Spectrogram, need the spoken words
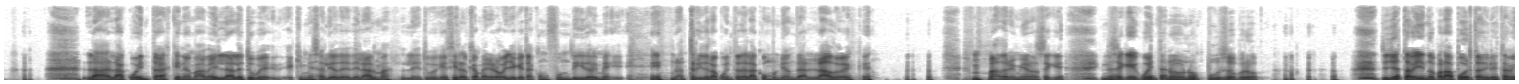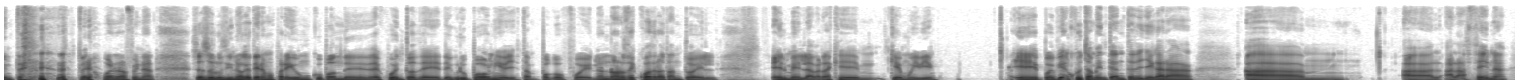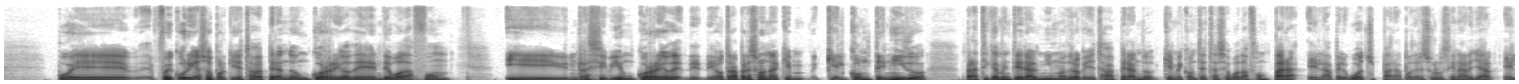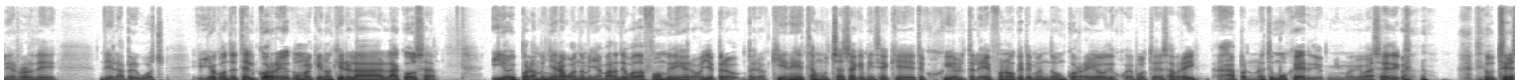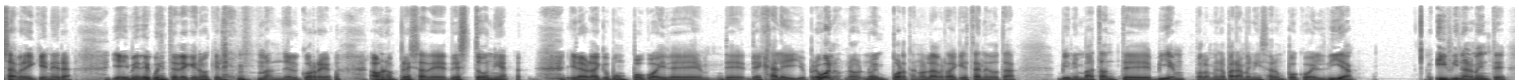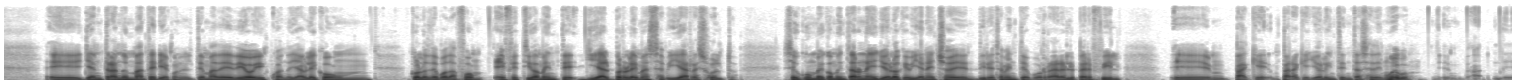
la, cuenta, que nada más verla, le tuve, es que me salió desde el alma, le tuve que decir al camarero, oye, que te has confundido y me, has traído la cuenta de la comunión de al lado, ¿eh? Madre mía, no sé qué, no sé qué cuenta no nos puso, pero yo ya estaba yendo para la puerta directamente. pero bueno, al final se solucionó que tenemos por ahí un cupón de, descuentos de, de Groupon y oye, tampoco fue, no, nos descuadró tanto el, el mail, la verdad es que, que muy bien. Eh, pues bien, justamente antes de llegar a, a, la cena, pues fue curioso porque yo estaba esperando un correo de, Vodafone y recibí un correo de, otra persona que, el contenido prácticamente era el mismo de lo que yo estaba esperando que me contestase Vodafone para el Apple Watch, para poder solucionar ya el error del Apple Watch. Y yo contesté el correo como el que no quiere la cosa y hoy por la mañana, cuando me llamaron de Vodafone, me dijeron, oye, pero, pero ¿quién es esta muchacha que me dice que te cogió el teléfono, que te mandó un correo? Digo, pues ustedes sabréis. Ah, pero no es tu mujer. Digo, ¿mi mujer qué va a ser? Digo, ustedes sabréis quién era. Y ahí me di cuenta de que no, que le mandé el correo a una empresa de, Estonia. Y la verdad que fue un poco ahí de, de, jaleillo. Pero bueno, no, no importa, ¿no? La verdad que esta anécdota viene bastante bien, por lo menos para amenizar un poco el día. Y finalmente, eh, ya entrando en materia con el tema de, de hoy, cuando ya hablé con con los de Vodafone, efectivamente ya el problema se había resuelto. Según me comentaron ellos, lo que habían hecho es directamente borrar el perfil eh, para, que, para que yo lo intentase de nuevo.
